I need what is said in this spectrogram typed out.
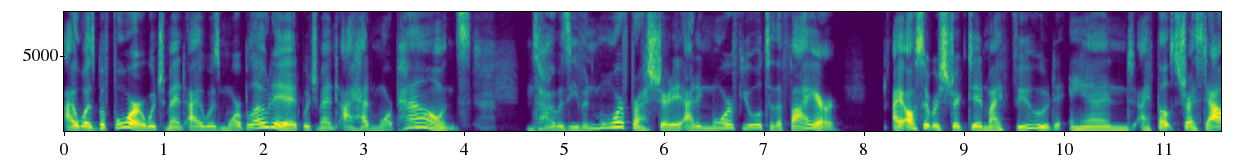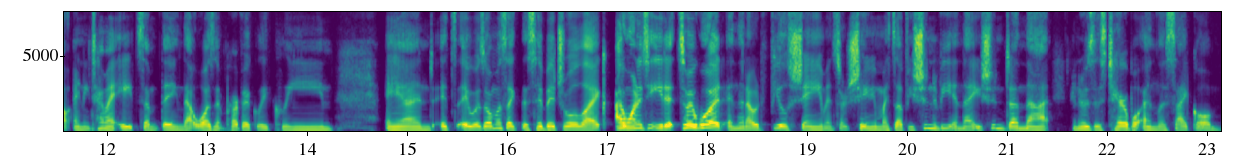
I was before, which meant I was more bloated, which meant I had more pounds. And so I was even more frustrated, adding more fuel to the fire. I also restricted my food and I felt stressed out anytime I ate something that wasn't perfectly clean. And it's it was almost like this habitual, like, I wanted to eat it, so I would. And then I would feel shame and start shaming myself. You shouldn't have eaten that. You shouldn't have done that. And it was this terrible, endless cycle.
